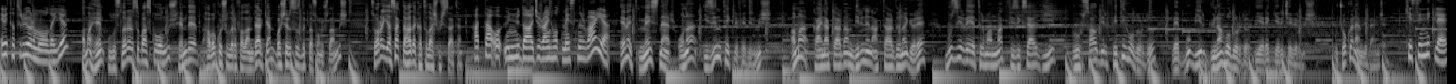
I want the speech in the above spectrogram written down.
Evet hatırlıyorum o olayı. Ama hem uluslararası baskı olmuş hem de hava koşulları falan derken başarısızlıkla sonuçlanmış. Sonra yasak daha da katılaşmış zaten. Hatta o ünlü dağcı Reinhold Messner var ya, Evet, Messner ona izin teklif edilmiş ama kaynaklardan birinin aktardığına göre bu zirveye tırmanmak fiziksel değil, ruhsal bir fetih olurdu ve bu bir günah olurdu diyerek geri çevirmiş. Bu çok önemli bence. kesinlikle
